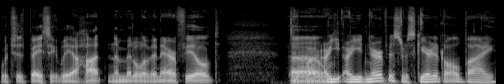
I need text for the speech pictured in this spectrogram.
which is basically a hut in the middle of an airfield. are you are you nervous or scared at all by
